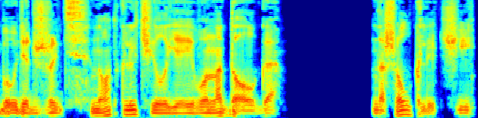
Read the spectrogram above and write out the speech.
«Будет жить, но отключил я его надолго». Нашел ключи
